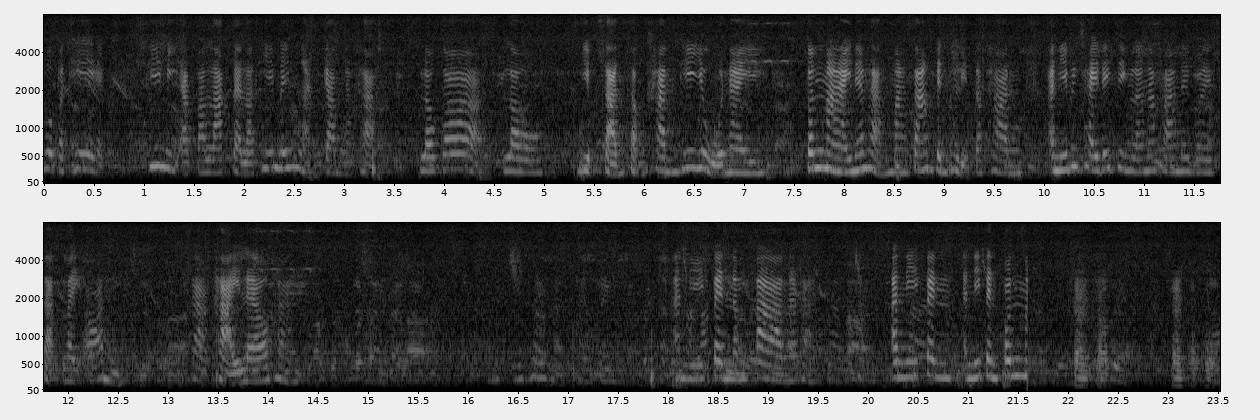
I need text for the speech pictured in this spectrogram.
ทั่วประเทศ ที่มีอัตลักษณ์แต่ละที่ไม่เหมือนกันนะคะแล้วก็เราหยิบสารสำคัญที่อยู่ในต้นไม้เนี่ยค่ะมาสร้างเป็นผลิตภัณฑ์ อันนี้ไปใช้ได้จริงแล้วนะคะ ในบริษัทไลออนค่ะขายแล้วค่ะ อันนี้เป็นน้ำตาลนะคะ อันนี้เป็นอันนี้เป็นต้นไม้ใช่ครับ ใช่ครับผม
